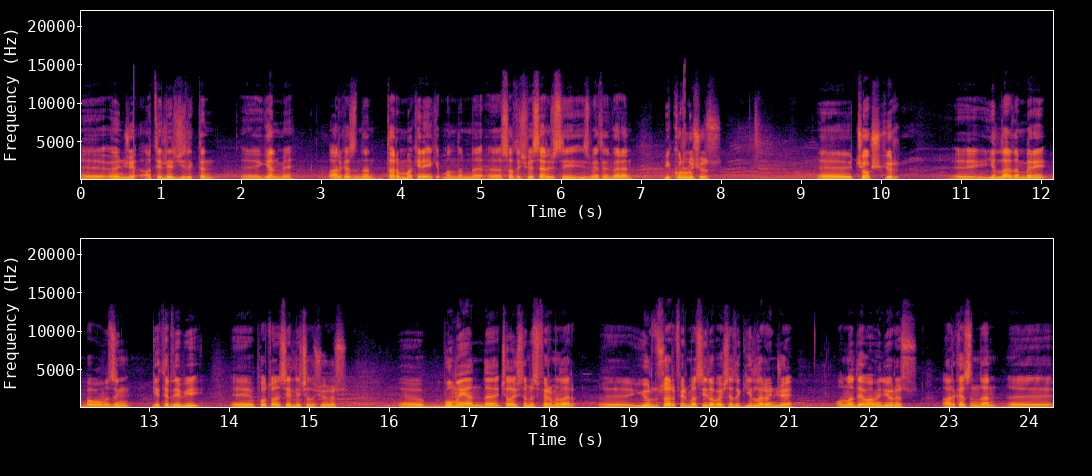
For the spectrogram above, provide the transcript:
e, önce atölyecilikten e, gelme arkasından tarım makine ekipmanlarına e, satış ve servisi hizmetini veren bir kuruluşuz. E, çok şükür e, yıllardan beri babamızın getirdiği bir e, potansiyelle çalışıyoruz. E, bu meyanda çalıştığımız firmalar e, Yurdusar firmasıyla başladık yıllar önce. Onunla devam ediyoruz. Arkasından e,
